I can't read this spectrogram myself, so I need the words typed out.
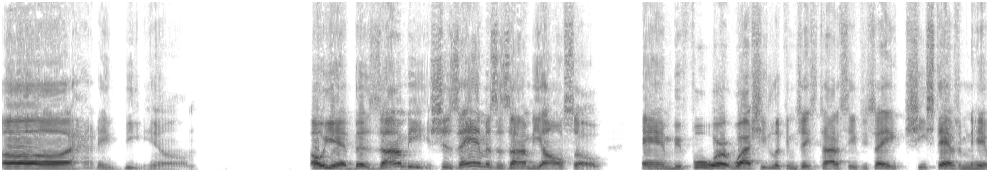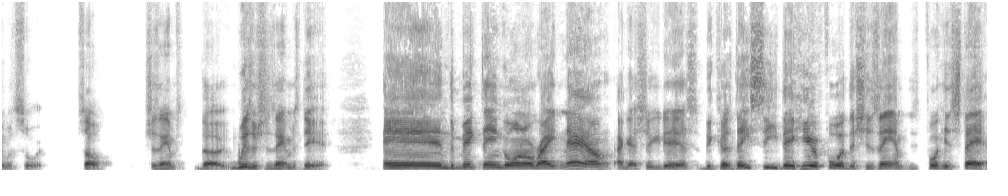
Uh, how did they beat him? Oh yeah, the zombie Shazam is a zombie also. And before, while she's looking at Jason Todd to see if she say, she stabs him in the head with a sword. So Shazam's the wizard Shazam is dead. And the big thing going on right now, I gotta show you this because they see they're here for the Shazam for his staff.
